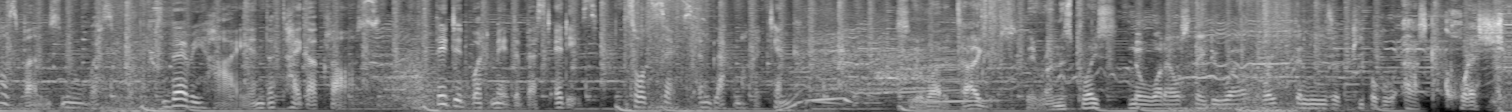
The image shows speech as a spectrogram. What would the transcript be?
My husband's New Westbrook. Very high in the Tyger Claws. They did what made the best eddies. Sold sex and black market tech. See a lot of tigers. They run this place. Know what else they do well? Break the knees of people who ask questions.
